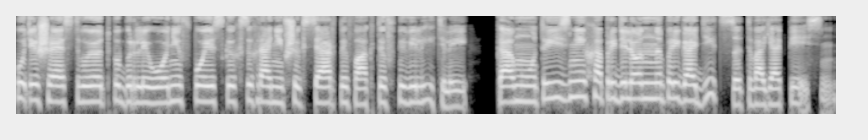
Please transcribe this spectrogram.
путешествуют по Барлеоне в поисках сохранившихся артефактов повелителей. Кому-то из них определенно пригодится твоя песнь.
